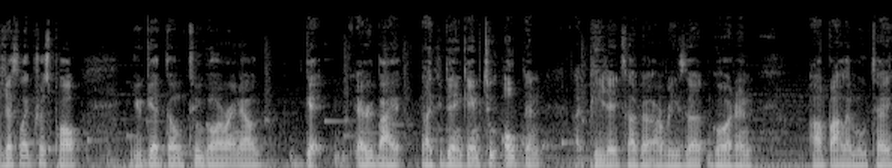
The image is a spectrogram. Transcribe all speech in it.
just like Chris Paul, you get them two going right now. Get everybody like you did in Game Two open, like PJ Tucker, Ariza, Gordon, uh, Mbah a Moute.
